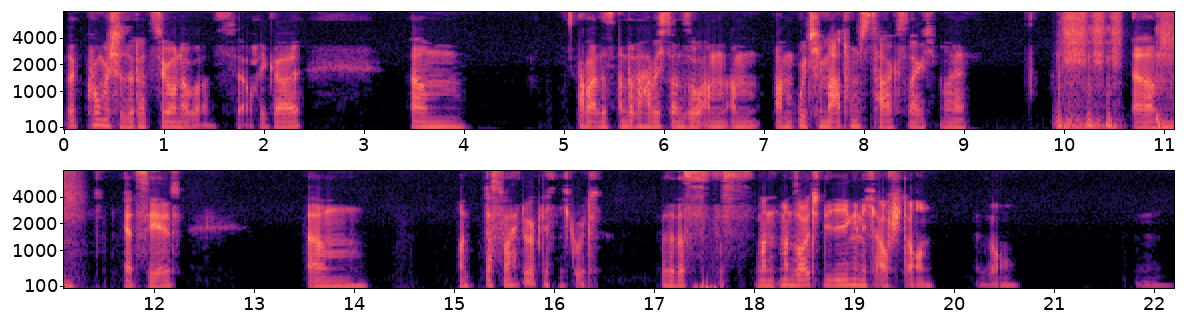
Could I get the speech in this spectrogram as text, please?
eine komische Situation, aber es ist ja auch egal. Ähm, aber alles andere habe ich dann so am, am, am Ultimatumstag, sage ich mal, ähm, erzählt. Ähm, und das war halt wirklich nicht gut. Also das, das, man, man sollte die Dinge nicht aufstauen. Also, hm.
